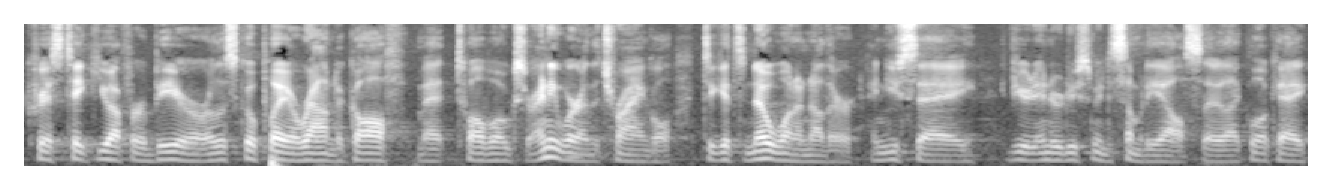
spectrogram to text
Chris, take you out for a beer or let's go play a round of golf at 12 Oaks or anywhere in the Triangle to get to know one another. And you say, if you were to introduce me to somebody else, say, like, well, okay,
